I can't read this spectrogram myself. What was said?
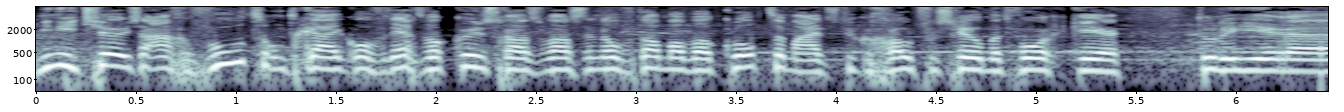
minutieus aan gevoeld. Om te kijken of het echt wel kunstgras was en of het allemaal wel klopte. Maar het is natuurlijk een groot verschil met vorige keer. Toen er hier uh,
